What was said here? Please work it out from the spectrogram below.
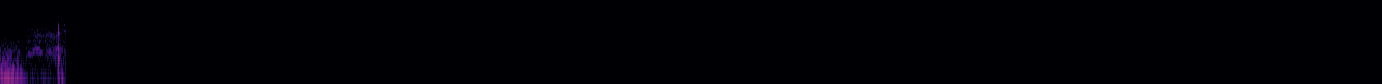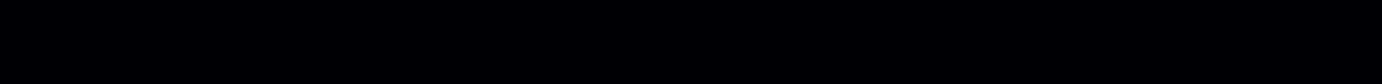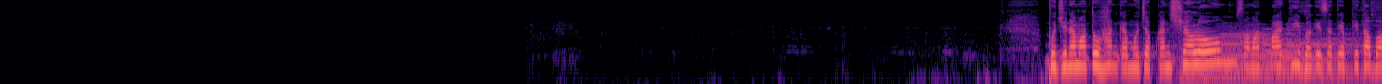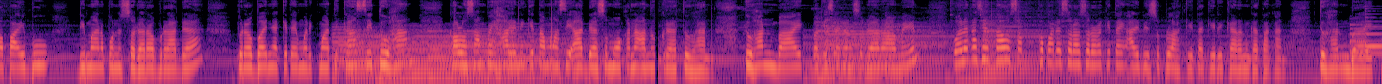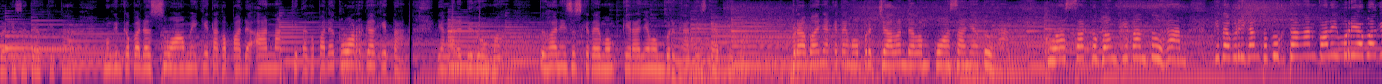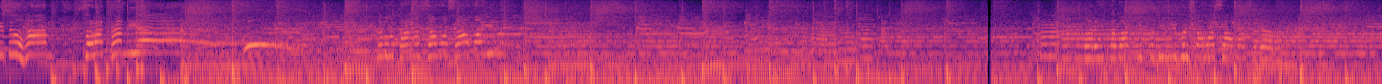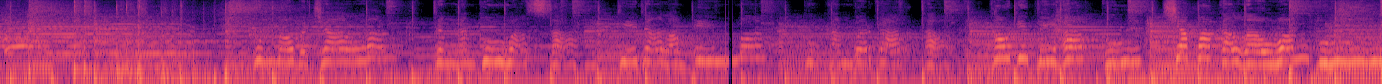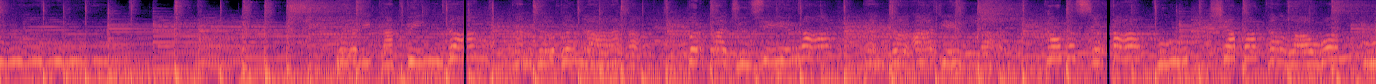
Puji nama Tuhan kami ucapkan shalom, selamat pagi bagi setiap kita Bapak Ibu di mana pun saudara berada. Berapa banyak kita yang menikmati kasih Tuhan. Kalau sampai hari ini kita masih ada semua karena anugerah Tuhan. Tuhan baik bagi saya dan saudara amin. Boleh kasih tahu kepada saudara-saudara kita yang ada di sebelah kita kiri kanan katakan Tuhan baik bagi setiap kita. Mungkin kepada suami kita, kepada anak kita, kepada keluarga kita yang ada di rumah. Tuhan Yesus kita yang kiranya memberkati setiap kita. Berapa banyak kita yang mau berjalan dalam kuasanya Tuhan. Kuasa kebangkitan Tuhan. Kita berikan tepuk tangan paling meriah bagi Tuhan. Sorakan ya. Tepuk tangan sama-sama yuk. Mari kita bangkit berdiri bersama-sama saudara. Ku mau berjalan dengan kuasa di dalam iman ku kan berkata kau di pihakku siapakah lawanku? Berikat pinggang dan kebenaran berbaju zirah dan keadilan. Kau besertaku siapakah lawanku?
